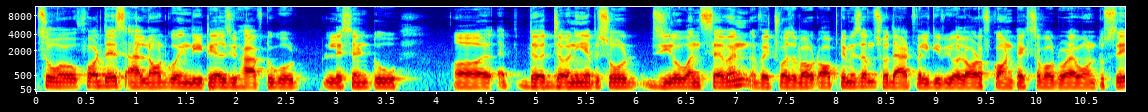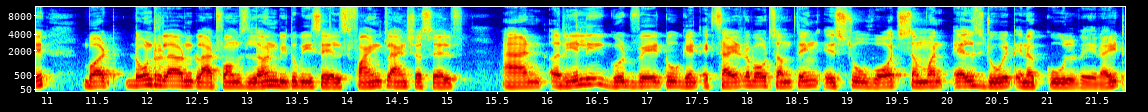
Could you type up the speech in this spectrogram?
So for this i'll not go in details. You have to go listen to uh, the journey episode 017 which was about optimism. So that will give you a lot of context about what i want to say. But don't rely on platforms. Learn b2b sales. Find clients yourself and a really good way to get excited about something is to watch someone else do it in a cool way right?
